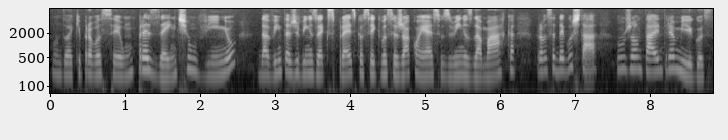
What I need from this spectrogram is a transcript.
mandou aqui para você um presente, um vinho da Vintage Vinhos Express, que eu sei que você já conhece os vinhos da marca, para você degustar num jantar entre amigos.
